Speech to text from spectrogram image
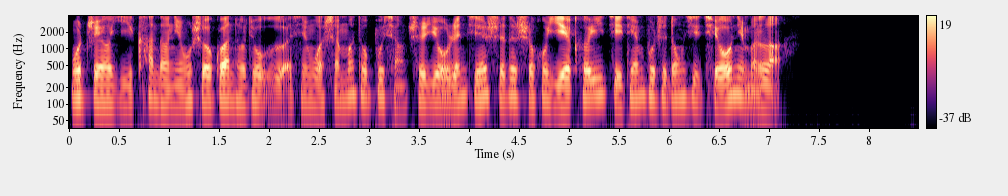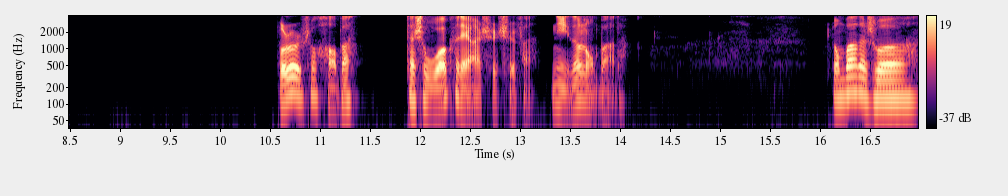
我只要一看到牛舌罐头就恶心，我什么都不想吃。有人节食的时候也可以几天不吃东西，求你们了。布洛尔说：“好吧，但是我可得按时吃饭。”你呢，龙巴的？龙巴的说：“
